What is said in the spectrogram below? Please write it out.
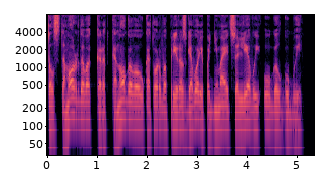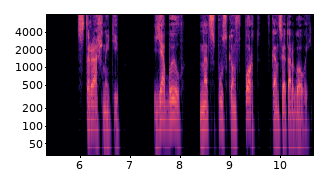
Толстомордого, коротконогого, у которого при разговоре поднимается левый угол губы. Страшный тип. Я был над спуском в порт в конце торговой.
